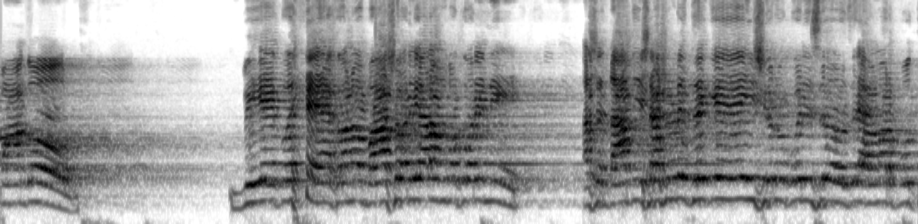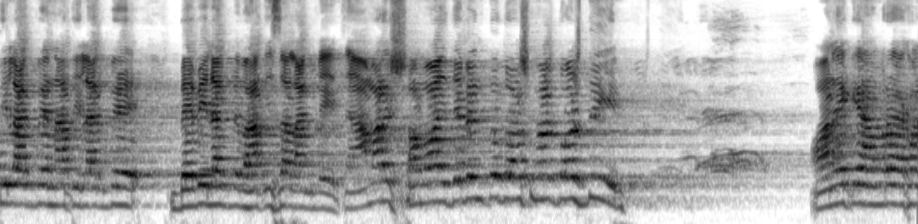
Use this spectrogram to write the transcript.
পাগল? বিয়ে করে এখনও বাসরি আরম্ভ করিনি। আসে দাদি শাশুড়ি থেকে এই শুরু করেছ যে আমার পতি লাগবে, নাতি লাগবে, বেবি লাগবে ভাতিসা লাগবে। আমার সময় দেবেন তো দশ মাস, দশ দিন। অনেকে আমরা এখন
